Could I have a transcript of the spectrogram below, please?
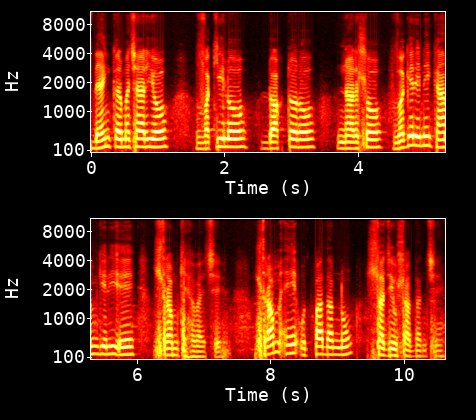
બેંક કર્મચારીઓ, વકીલો ડૉક્ટરો, નર્સો વગેરેની કામગીરી એ શ્રમ કહેવાય છે. શ્રમ એ ઉત્પાદનનું સજીવ સાધન છે.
